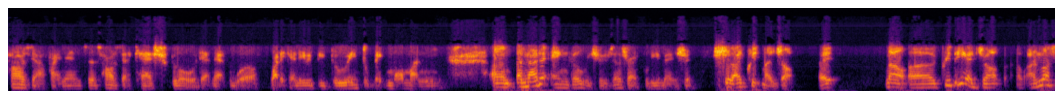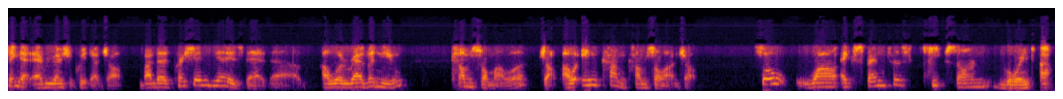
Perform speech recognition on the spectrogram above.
How's their finances? How's their cash flow, their net worth? What they can even be doing to make more money? Um, another angle, which you just rightfully mentioned, should I quit my job? Right now, uh, quitting a job. I'm not saying that everyone should quit their job, but the question here is that uh, our revenue comes from our job. Our income comes from our job. So while expenses keeps on going up,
